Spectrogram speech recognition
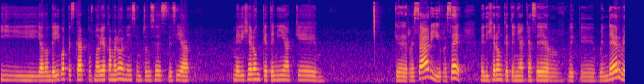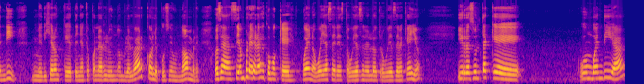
y a donde iba a pescar pues no había camarones, entonces decía, me dijeron que tenía que, que rezar y recé. Me dijeron que tenía que hacer, de que vender, vendí. Me dijeron que tenía que ponerle un nombre al barco, le puse un nombre. O sea, siempre era como que, bueno, voy a hacer esto, voy a hacer el otro, voy a hacer aquello. Y resulta que un buen día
